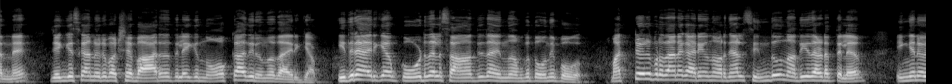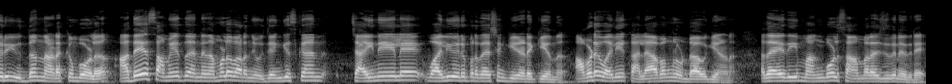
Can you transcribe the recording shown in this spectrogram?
തന്നെ ജംഗിസ് ഖാൻ ഒരു പക്ഷേ ഭാരതത്തിലേക്ക് നോക്കാതിരുന്നതായിരിക്കാം. ഇതിനായിരിക്കാം കൂടുതൽ സാധ്യത എന്ന് നമുക്ക് തോന്നിപ്പോകും. മറ്റൊരു പ്രധാന കാര്യം എന്ന് പറഞ്ഞാൽ സിന്ധു നദീതടത്തിൽ ഇങ്ങനെ ഒരു യുദ്ധം നടക്കുമ്പോൾ അതേ സമയത്ത് തന്നെ നമ്മൾ പറഞ്ഞു ജംഗിസ് ഖാൻ ചൈനയിലെ വലിയൊരു പ്രദേശം കീഴടക്കിയെന്ന്. അവിടെ വലിയ കലാപങ്ങൾ ഉണ്ടാവുകയാണ്. അതായത് ഈ മംഗോൾ സാമ്രാജ്യത്തിനെതിരെ.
